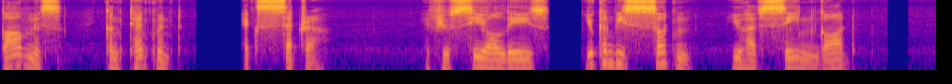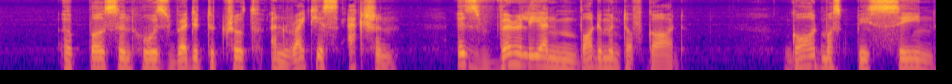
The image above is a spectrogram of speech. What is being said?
calmness, contentment, etc. If you see all these, you can be certain you have seen God. A person who is wedded to truth and righteous action is verily an embodiment of God. God must be seen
